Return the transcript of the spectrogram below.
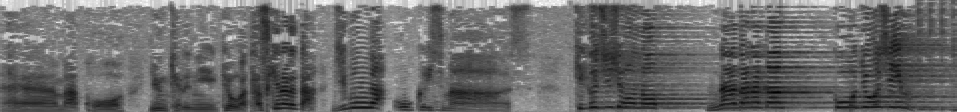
あ、まあこう、ユンケルに今日は助けられた自分がお送りします。菊師匠のなだらか向上心。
